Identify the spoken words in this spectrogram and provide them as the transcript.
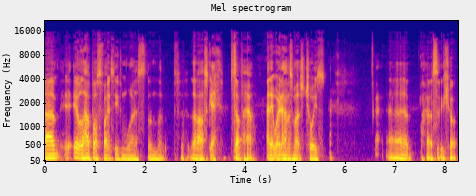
Um, it, it will have boss fights even worse than the, the last game somehow, and it won't have as much choice. Uh, what else have we got?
